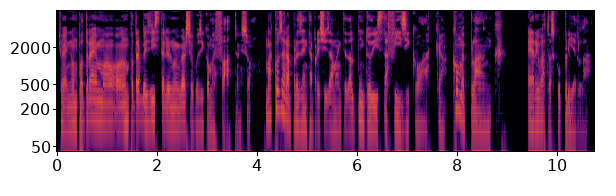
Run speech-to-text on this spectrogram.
Cioè non, potremmo, non potrebbe esistere l'universo così come è fatto, insomma. Ma cosa rappresenta precisamente dal punto di vista fisico H? Come Planck è arrivato a scoprirla?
